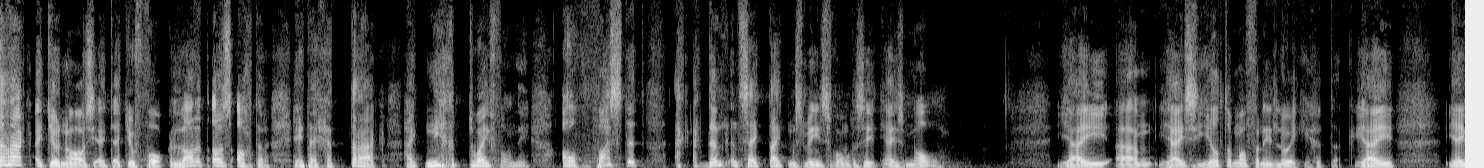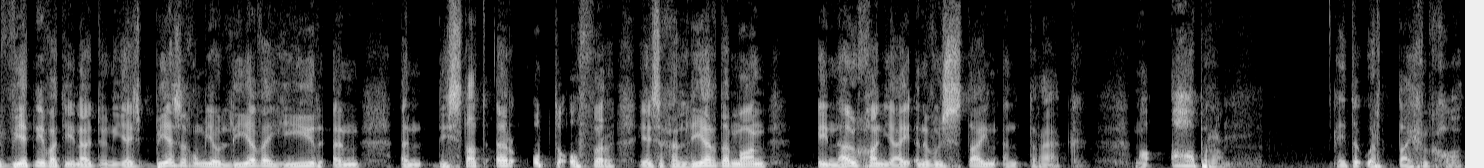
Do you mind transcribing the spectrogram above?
trek uit jou nasie uit, uit jou volk, laat dit alles agter, het hy getrek. Hy het nie getwyfel nie. Al was dit ek ek dink in sy tyd moes mense vir hom gesê het jy's mal. Jy ehm um, jy's heeltemal van die loetjie getik. Jy jy weet nie wat jy nou doen nie. Jy's besig om jou lewe hier in in die stad Ur op te offer. Jy's 'n geleerde man En nou gaan jy in 'n woestyn intrek. Maar Abraham het 'n oortuiging gehad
